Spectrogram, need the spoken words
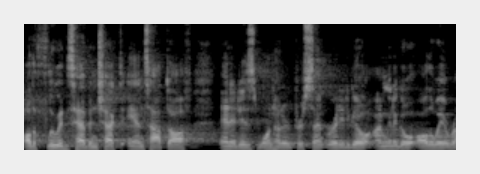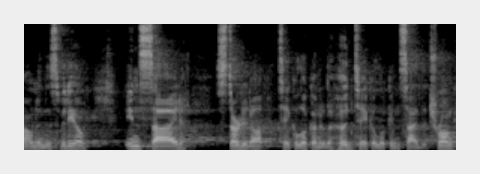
All the fluids have been checked and topped off and it is 100% ready to go. I'm gonna go all the way around in this video. Inside, start it up, take a look under the hood, take a look inside the trunk,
